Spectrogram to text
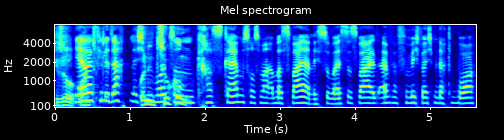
So, Ja, weil viele dachten, ich wollte so ein Zukunft- krasses Geheimnis draus machen, aber es war ja nicht so, weißt du, es war halt einfach für mich, weil ich mir dachte, boah,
